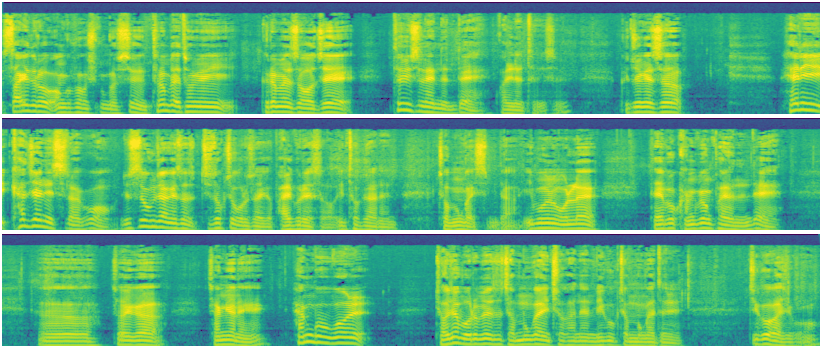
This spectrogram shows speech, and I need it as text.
사이드로 언급하고 싶은 것은 트럼프 대통령이 그러면서 어제 트윗을 했는데, 관련 트윗을. 그 중에서 해리 카지아니스라고 뉴스공장에서 지속적으로 저희가 발굴해서 인터뷰하는 전문가 있습니다. 이분은 원래 대북 강병파였는데, 어, 저희가 작년에 한국을 전혀 모르면서 전문가인 척하는 미국 전문가들 찍어가지고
